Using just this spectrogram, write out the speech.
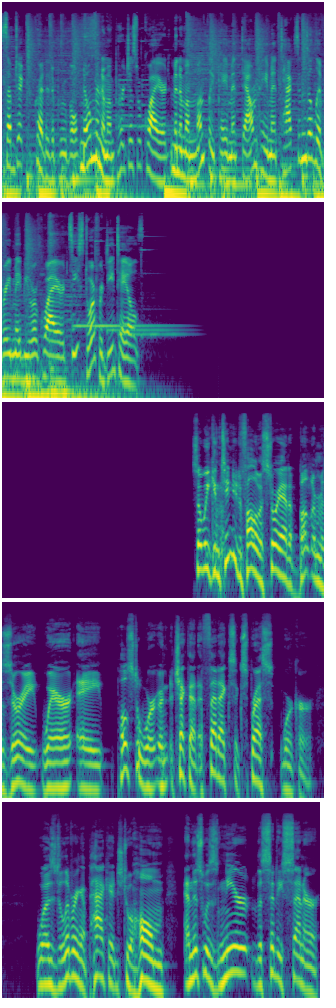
Subject to credit approval. No minimum purchase required. Minimum monthly payment, down payment, tax, and delivery may be required. See store for details. So we continue to follow a story out of Butler, Missouri, where a postal worker, uh, check that, a FedEx Express worker was delivering a package to a home, and this was near the city center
